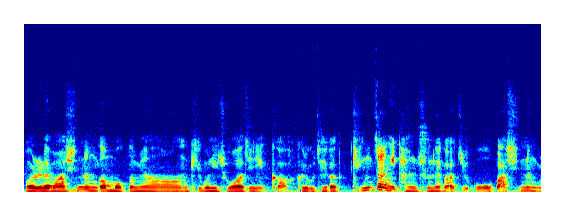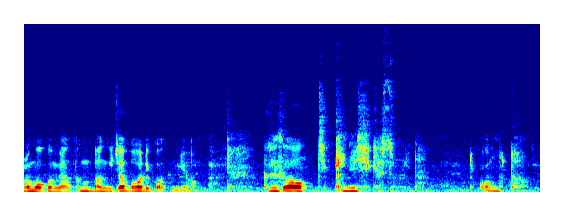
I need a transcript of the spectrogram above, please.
원래 맛있는 거 먹으면 기분이 좋아지니까 그리고 제가 굉장히 단순해가지고 맛있는 걸 먹으면 금방 잊어버리거든요. 그래서 치킨을 시켰습니다. 뚜껑부터.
